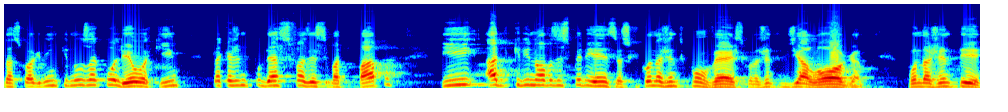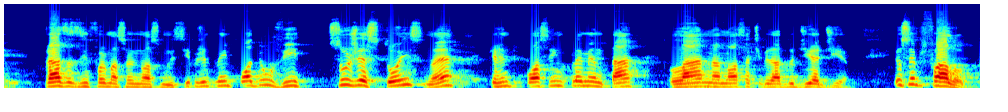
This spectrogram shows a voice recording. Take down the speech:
da Ascoagrim, que nos acolheu aqui para que a gente pudesse fazer esse bate-papo e adquirir novas experiências. Que quando a gente conversa, quando a gente dialoga, quando a gente traz as informações do nosso município, a gente também pode ouvir sugestões né, que a gente possa implementar lá na nossa atividade do dia a dia. Eu sempre falo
